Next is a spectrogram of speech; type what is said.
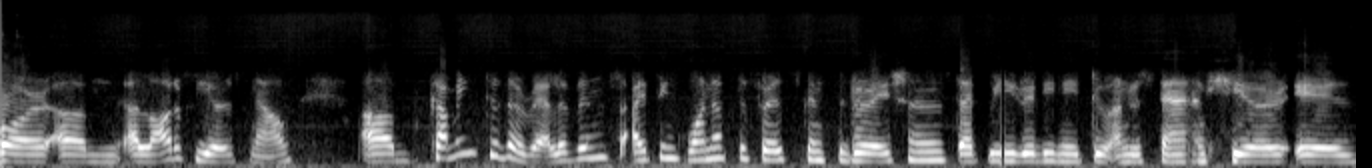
for um, a lot of years now. Um, coming to the relevance, I think one of the first considerations that we really need to understand here is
